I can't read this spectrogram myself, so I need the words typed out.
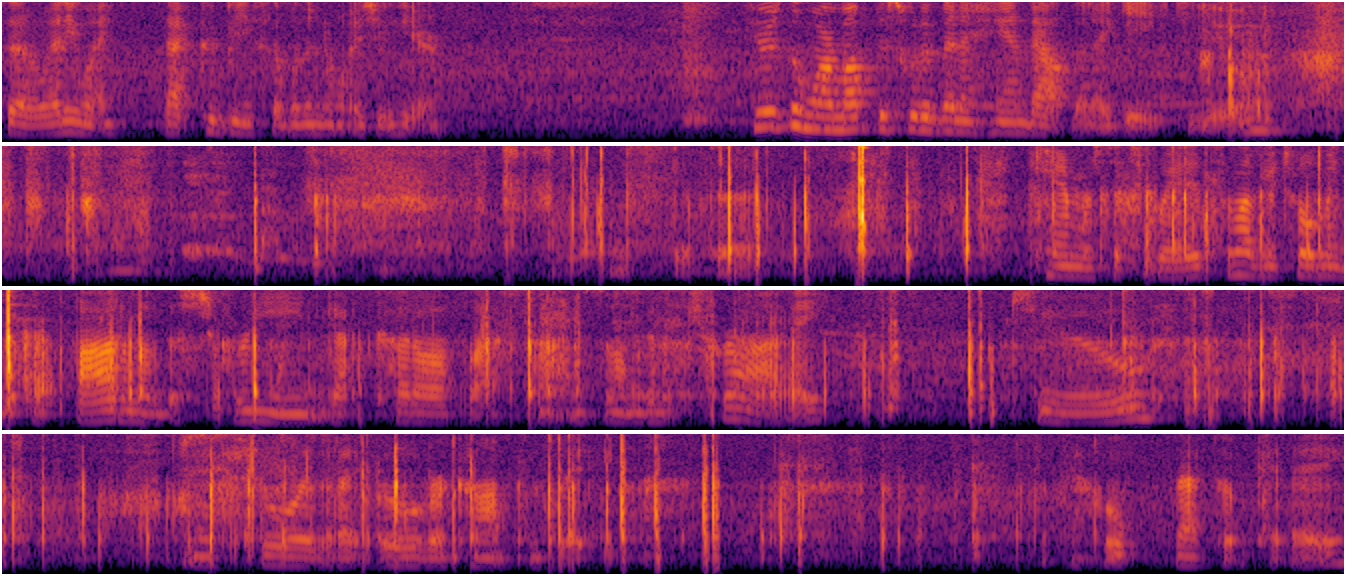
So, anyway, that could be some of the noise you hear. Here's the warm up. This would have been a handout that I gave to you. Camera situated. Some of you told me that the bottom of the screen got cut off last time, so I'm going to try to make sure that I overcompensate. So I hope that's okay,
